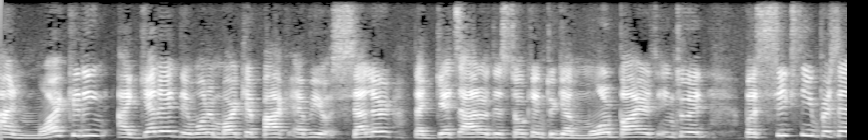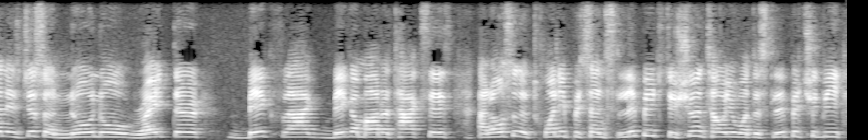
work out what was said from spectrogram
and marketing i get it. They want to market back every seller that gets out of this token to get more buyers into it. But 16% is just a no-no right there. Big flag big amount of taxes and also the 20% slippage. They shouldn't tell you what the slippage should be.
